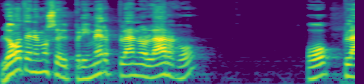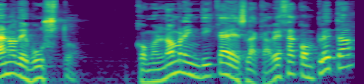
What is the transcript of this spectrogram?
Luego tenemos el primer plano largo o plano de busto. Como el nombre indica, es la cabeza completa,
